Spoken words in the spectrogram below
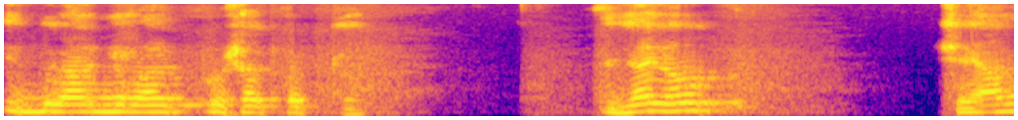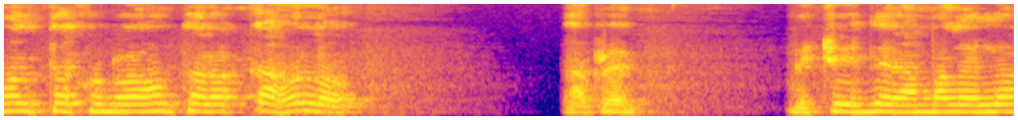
ইন্দিরা নেবার পোশাক করত। যাই হোক, সেই আমলটা কোনো রকম তো রক্ষা হলো, তারপরে ব্রিটিশদের আমল এলো।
